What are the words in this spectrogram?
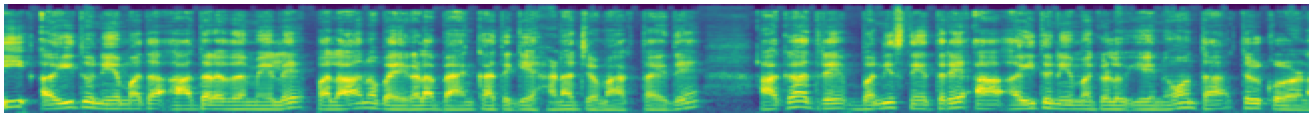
ಈ ಐದು ನಿಯಮದ ಆಧಾರದ ಮೇಲೆ ಫಲಾನುಭವಿಗಳ ಬ್ಯಾಂಕ್ ಖಾತೆಗೆ ಹಣ ಜಮಾ ಆಗ್ತಾ ಇದೆ. ಹಾಗಾದರೆ ಬನ್ನಿ ಸ್ನೇಹಿತರೆ, ಆ ಐದು ನಿಯಮಗಳು ಏನು ಅಂತ ತಿಳ್ಕೊಳ್ಳೋಣ.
